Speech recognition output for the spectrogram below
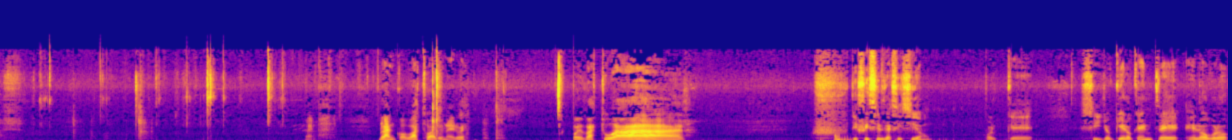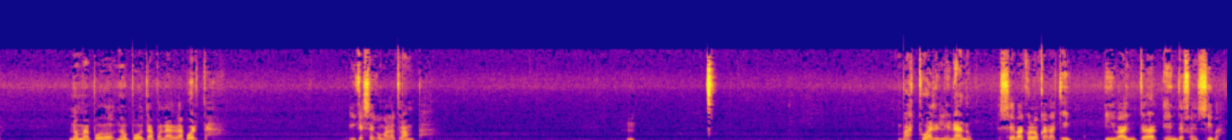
venga blanco va a actuar un héroe. Pues va a actuar. Difícil decisión porque si yo quiero que entre el ogro no me puedo no puedo taponar la puerta y que se coma la trampa. Va a actuar el enano, se va a colocar aquí y va a entrar en defensiva.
